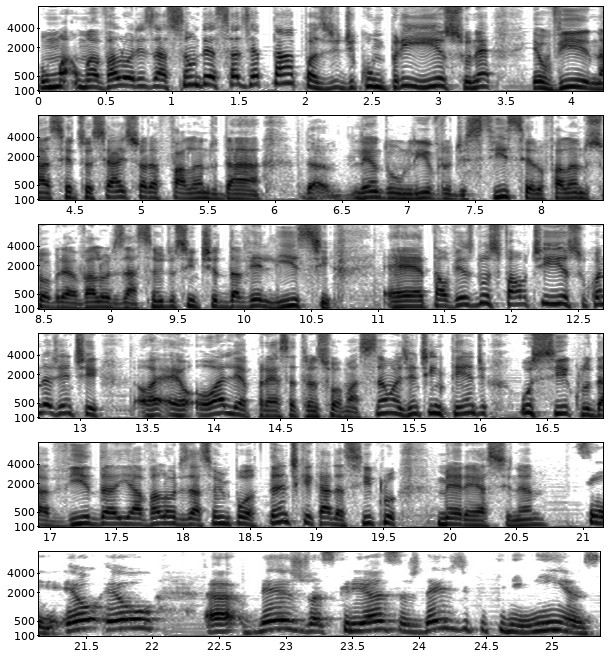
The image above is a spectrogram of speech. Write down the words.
Uma, uma valorização dessas etapas, de, de, cumprir isso, né? Eu vi nas redes sociais a senhora falando da, da, lendo um livro de Cícero, falando sobre a valorização e do sentido da velhice. É, talvez nos falte isso. Quando a gente é, olha para essa transformação, a gente entende o ciclo da vida e a valorização importante que cada ciclo merece, né? Sim, eu, eu uh, vejo as crianças desde pequenininhas,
